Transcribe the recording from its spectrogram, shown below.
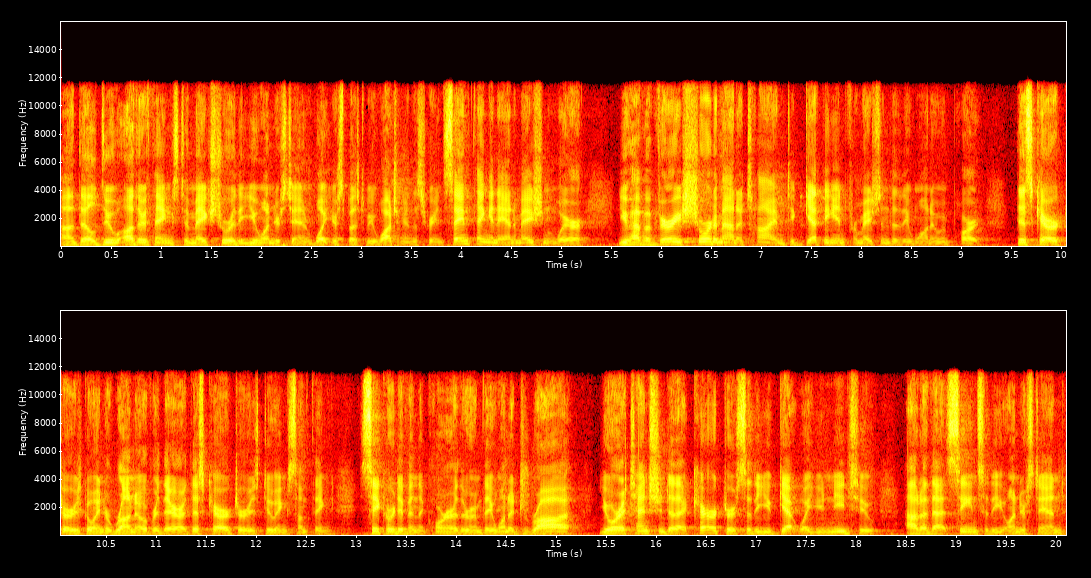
Uh, they'll do other things to make sure that you understand what you're supposed to be watching on the screen. Same thing in animation where you have a very short amount of time to get the information that they want to impart. This character is going to run over there. This character is doing something secretive in the corner of the room. They want to draw your attention to that character so that you get what you need to out of that scene so that you understand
